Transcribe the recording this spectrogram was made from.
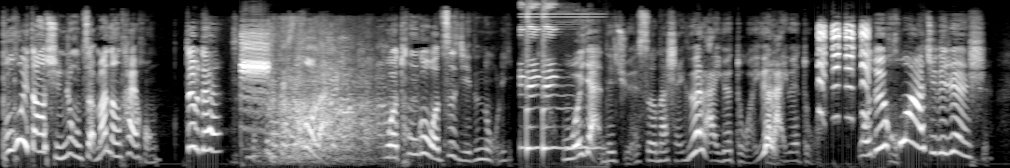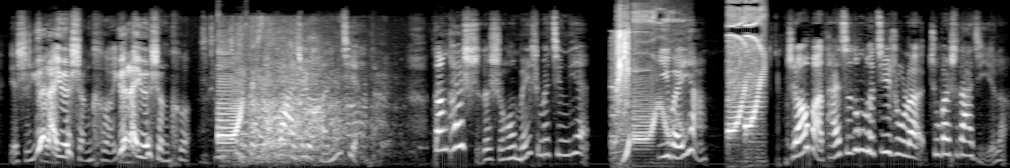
不会当群众怎么能太红？对不对？后来，我通过我自己的努力，我演的角色那是越来越多，越来越多。我对话剧的认识也是越来越深刻，越来越深刻。话剧很简单，刚开始的时候没什么经验，以为呀，只要把台词动作记住了就万事大吉了。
